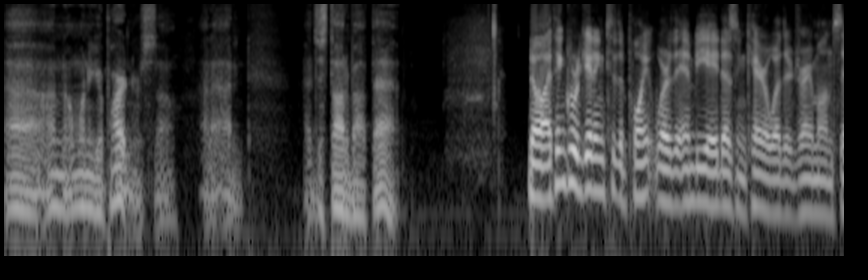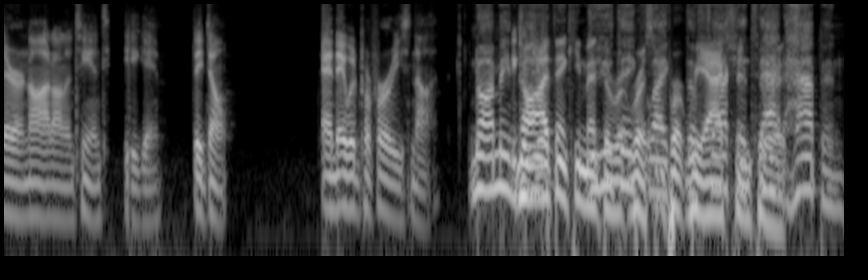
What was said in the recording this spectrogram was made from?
uh, on, on one of your partners. So I, I, I just thought about that. No, I think we're getting to the point where the NBA doesn't care whether Draymond's there or not on a TNT game. They don't, and they would prefer he's not. No, I mean, no, you, I think he meant the think, re- like, reaction the to that it. happened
